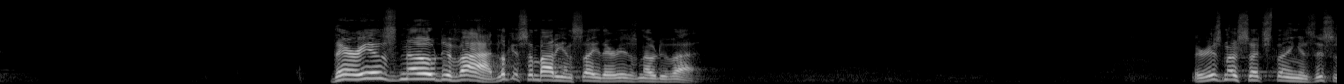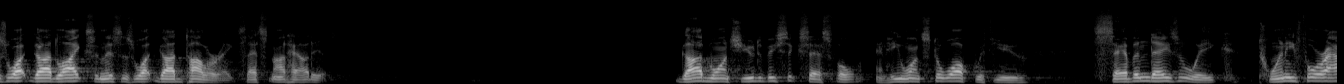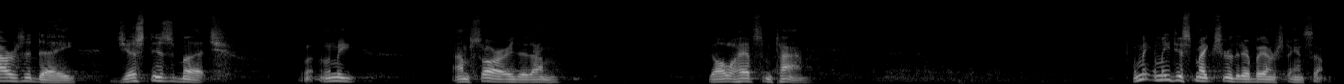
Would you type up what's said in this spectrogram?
There is no divide. Look at somebody and say, There is no divide. There is no such thing as this is what God likes and this is what God tolerates. That's not how it is. God wants you to be successful and He wants to walk with you seven days a week, 24 hours a day, just as much. Let me, I'm sorry that I'm, y'all will have some time. Let me, let me just make sure that everybody understands something.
